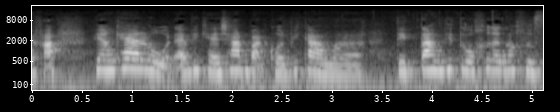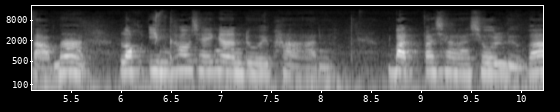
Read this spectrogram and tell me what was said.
นะคะ เพียงแค่โหลดแอปพลิเคชันบัตรคนพิการมา ติดตั้งที่ตัวเครื่องก็คือสามารถล็อกอินเข้าใช้งานโดยผ่าน บัตรประชาชนหรือว่า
